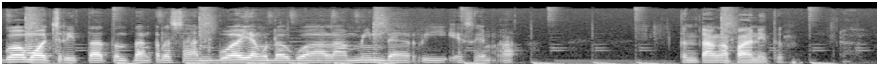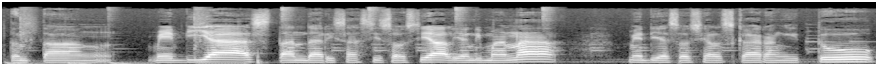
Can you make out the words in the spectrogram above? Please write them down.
Gua mau cerita tentang keresahan gue yang udah gue alamin dari SMA. Tentang apaan itu? Tentang media standarisasi sosial yang di mana media sosial sekarang itu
